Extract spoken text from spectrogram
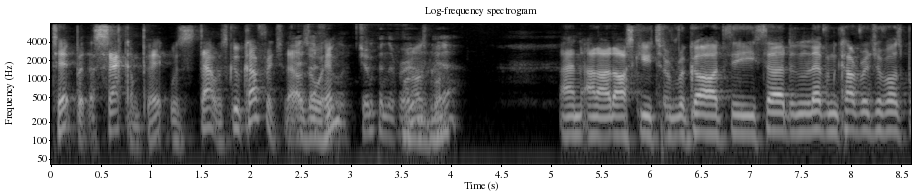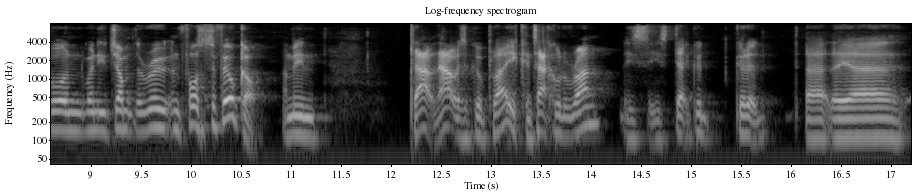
tip, but the second pick was that was good coverage. That Yeah, was all him. Jump in the room. Yeah. And and I'd ask you to regard the third and eleven coverage of Osborn when he jumped the route and forced a field goal. I mean, that that was a good play. He can tackle the run. He's he's good good at uh, the uh,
